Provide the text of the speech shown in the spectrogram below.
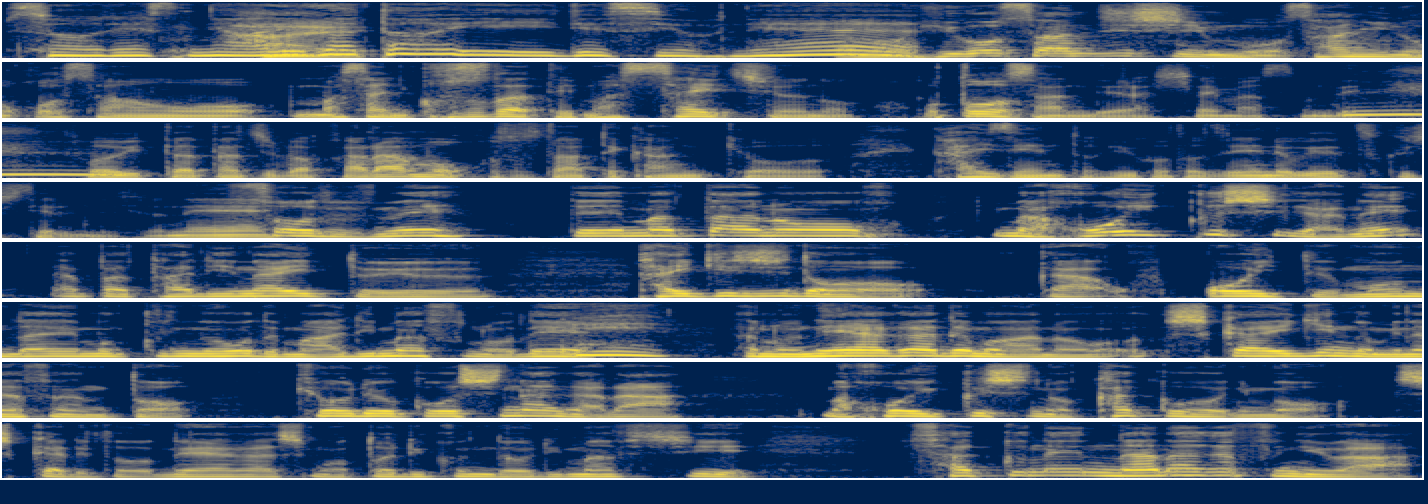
そうですね、ありがたいですよね、あの肥後さん自身も3人のお子さんをまさに子育て真っ最中のお父さんでいらっしゃいますので、うそういった立場からも子育て環境改善ということを全力で尽くしてるんですよね。そうですね。でまたあの今保育士がねやっぱ足りないという待機児童が多いという問題も国の方でもありますので、ええ。あの寝屋川でもあの市会議員の皆さんと協力をしながら、まあ、保育士の確保にもしっかりと寝屋川市も取り組んでおりますし昨年7月には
